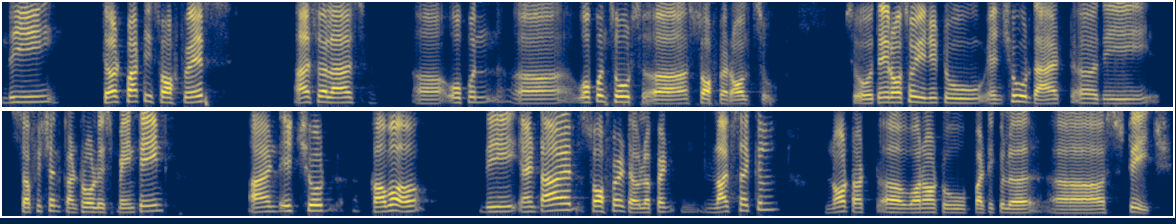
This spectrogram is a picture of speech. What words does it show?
the third-party softwares as well as uh, open uh, open source uh, software also. So there also you need to ensure that the sufficient control is maintained and it should cover the entire software development lifecycle, not at uh, one or two particular uh, stage.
